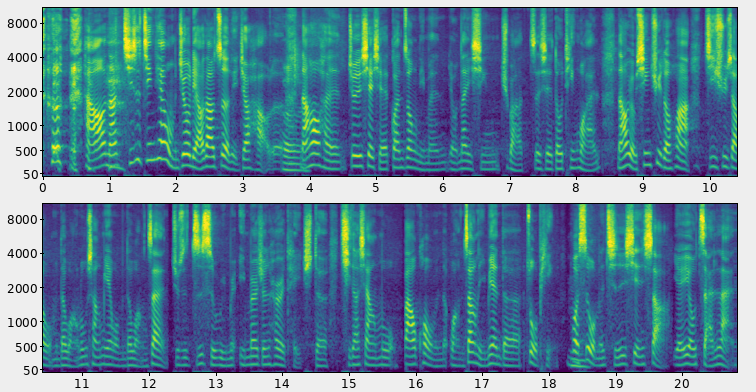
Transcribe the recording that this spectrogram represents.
好，那其实今天我们就聊到这里就好了。嗯、然后很就是谢谢观众，你们有耐心去把这些都听完。然后有兴趣的话，继续在我们的网络上面，我们的网站就是支持 Emergent Heritage 的其他项目，包括我们的网站里面的作品，或者是我们其实线上也有。展览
